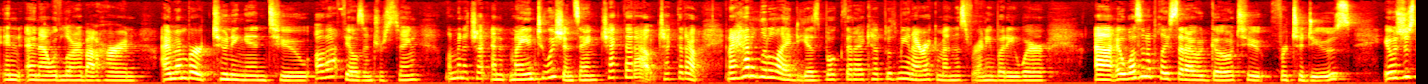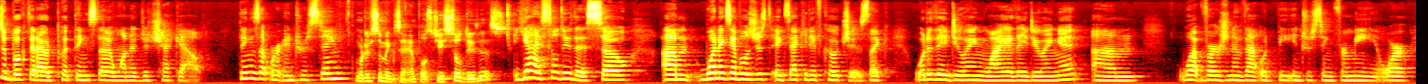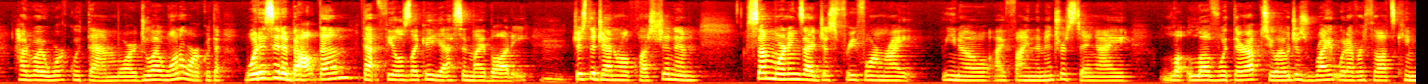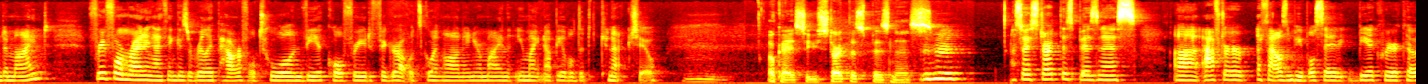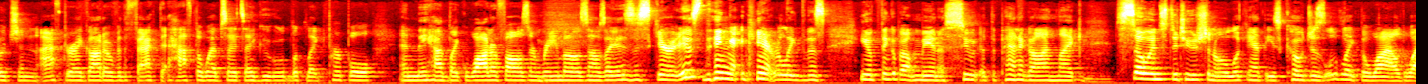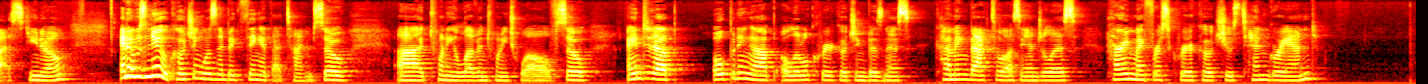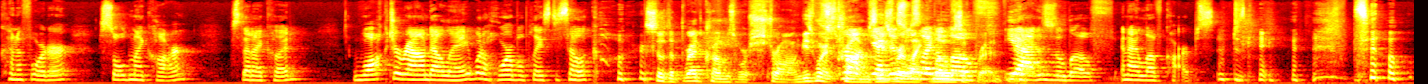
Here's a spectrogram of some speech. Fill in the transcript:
and, and I would learn about her. And I remember tuning into, oh, that feels interesting. I'm to check. And my intuition saying, check that out, check that out. And I had a little ideas book that I kept with me. And I recommend this for anybody where uh, it wasn't a place that I would go to for to dos. It was just a book that I would put things that I wanted to check out, things that were interesting. What are some examples? Do you still do this? Yeah, I still do this. So um, one example is just executive coaches. Like, what are they doing? Why are they doing it? Um, what version of that would be interesting for me? Or how do I work with them? Or do I want to work with them? What is it about them that feels like a yes in my body? Mm. Just a general question. And some mornings I just freeform write. You know, I find them interesting. I lo- love what they're up to. I would just write whatever thoughts came to mind. Freeform writing, I think, is a really powerful tool and vehicle for you to figure out what's going on in your mind that you might not be able to connect to. Mm. Okay, so you start this business. Mm-hmm. So I start this business uh, after a thousand people say be a career coach, and after I got over the fact that half the websites I googled looked like purple and they had like waterfalls and rainbows, and I was like, "This is the scariest thing. I can't relate to this." You know, think about me in a suit at the Pentagon, like so institutional, looking at these coaches look like the Wild West, you know. And it was new. Coaching wasn't a big thing at that time. So, uh, 2011, 2012. So I ended up opening up a little career coaching business coming back to Los Angeles, hiring my first career coach. She was 10 grand, couldn't afford her, sold my car so that I could. Walked around LA. What a horrible place to sell a car. So the breadcrumbs were strong. These weren't strong. crumbs. Yeah, These were like, like loaves of bread. Yeah, yeah, this is a loaf. And I love carbs. I'm just kidding. so,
